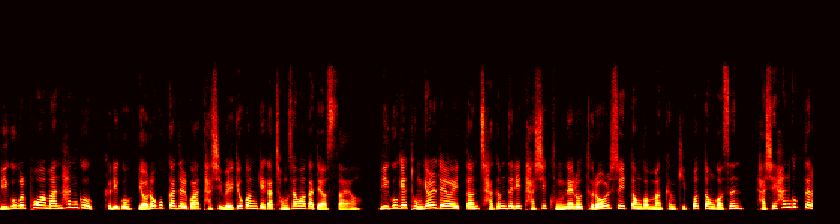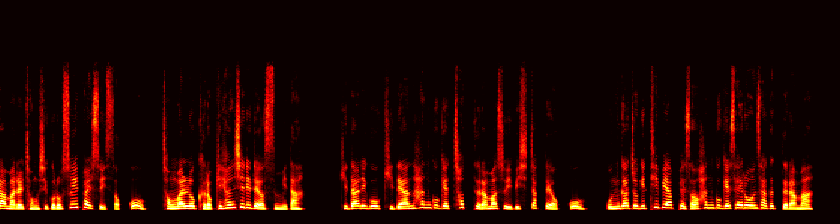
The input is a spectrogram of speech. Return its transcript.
미국을 포함한 한국 그리고 여러 국가들과 다시 외교 관계가 정상화가 되었어요. 미국에 동결되어 있던 자금들이 다시 국내로 들어올 수 있던 것만큼 기뻤던 것은 다시 한국 드라마를 정식으로 수입할 수 있었고 정말로 그렇게 현실이 되었습니다. 기다리고 기대한 한국의 첫 드라마 수입이 시작되었고 온 가족이 TV 앞에서 한국의 새로운 사극 드라마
